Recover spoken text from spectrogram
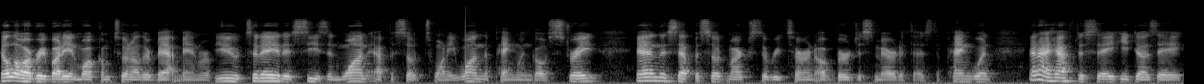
Hello, everybody, and welcome to another Batman review. Today it is season 1, episode 21 The Penguin Goes Straight, and this episode marks the return of Burgess Meredith as the Penguin. And I have to say, he does a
